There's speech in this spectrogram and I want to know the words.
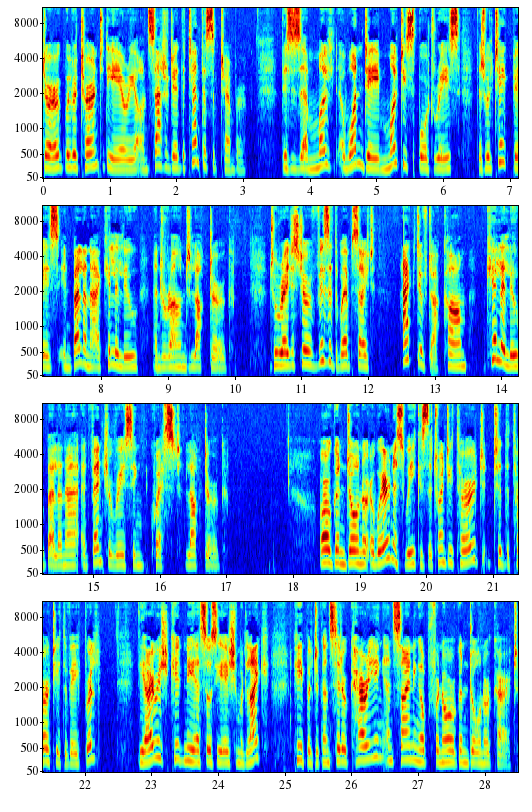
Derg will return to the area on Saturday, the 10th of September. This is a, mul- a one day multi sport race that will take place in Ballina, Killaloe, and around Lough Derg. To register, visit the website active.com Killaloe Ballina Adventure Racing Quest Lough Derg. Organ Donor Awareness Week is the 23rd to the 30th of April. The Irish Kidney Association would like people to consider carrying and signing up for an organ donor card.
